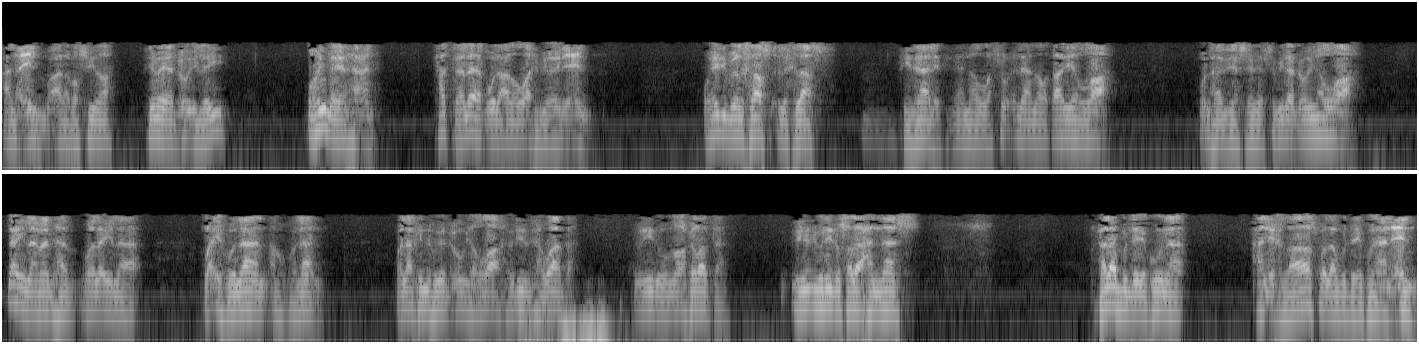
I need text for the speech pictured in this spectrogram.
على علم وعلى بصيرة فيما يدعو إليه وفيما ينهى عنه. حتى لا يقول على الله بغير علم. ويجب الإخلاص الإخلاص في ذلك لأن الله لأن قال إلى الله قل هذه سبيل أدعو إلى الله. لا إلى مذهب ولا إلى رأي فلان أو فلان ولكنه يدعو إلى الله يريد ثوابه يريد مغفرته يريد صلاح الناس. فلا بد أن يكون عن إخلاص ولا بد أن يكون عن علم.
